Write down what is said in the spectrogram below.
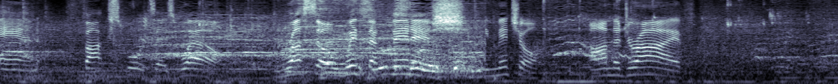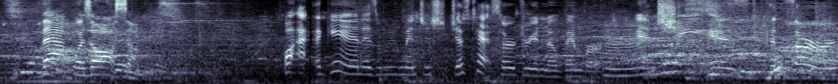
and Fox Sports as well. Russell with the finish. Mitchell on the drive. That was awesome. Well, again, as we mentioned, she just had surgery in November, Mm-hmm. and she is concerned.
